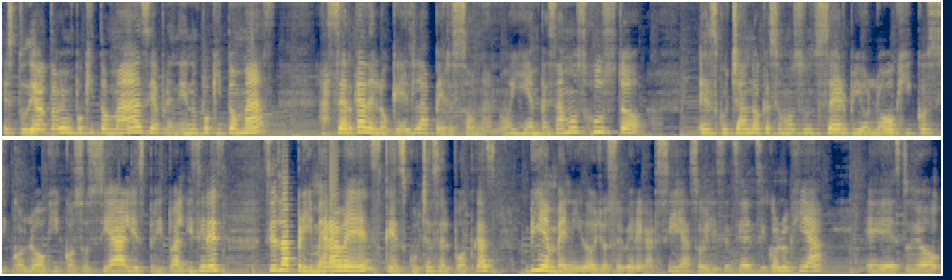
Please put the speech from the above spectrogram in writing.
estudiado todavía un poquito más y aprendiendo un poquito más acerca de lo que es la persona, ¿no? Y empezamos justo escuchando que somos un ser biológico, psicológico, social y espiritual. Y si eres, si es la primera vez que escuchas el podcast, bienvenido. Yo soy Bere García, soy licenciada en psicología, eh, estudio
